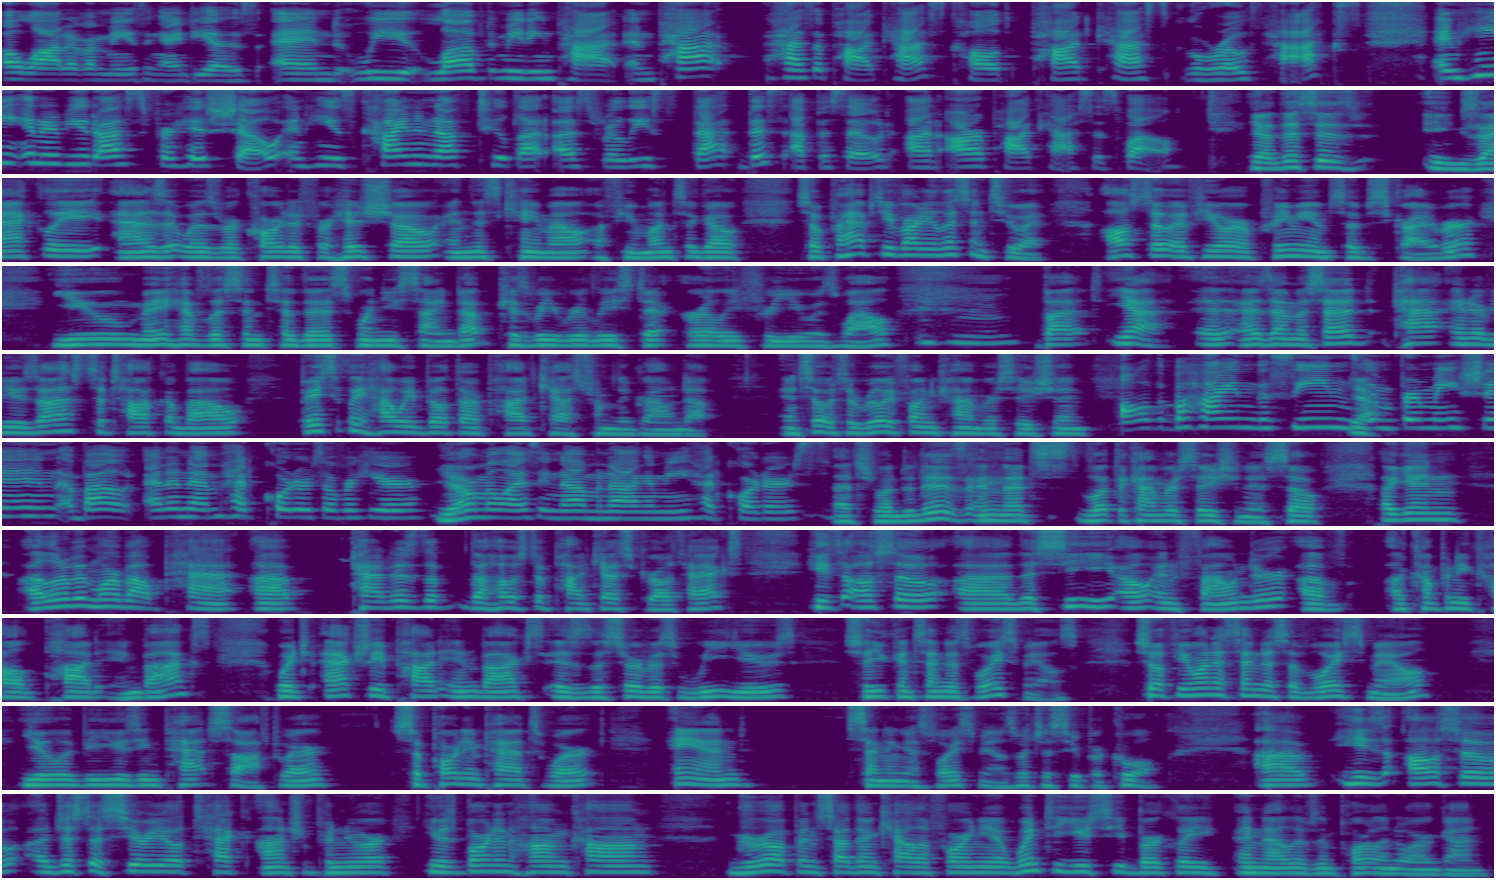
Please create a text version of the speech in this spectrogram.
a lot of amazing ideas and we loved meeting pat and pat has a podcast called Podcast Growth Hacks, and he interviewed us for his show, and he's kind enough to let us release that this episode on our podcast as well. Yeah, this is exactly as it was recorded for his show, and this came out a few months ago. So perhaps you've already listened to it. Also, if you're a premium subscriber, you may have listened to this when you signed up because we released it early for you as well. Mm-hmm. But yeah, as Emma said, Pat interviews us to talk about basically how we built our podcast from the ground up. And so it's a really fun conversation. All the behind the scenes yeah. information about NNM headquarters over here, yeah. normalizing non monogamy headquarters. That's what it is. And that's what the conversation is. So, again, a little bit more about Pat. Uh, Pat is the, the host of Podcast Growth Hacks. He's also uh, the CEO and founder of a company called Pod Inbox, which actually Pod Inbox is the service we use so you can send us voicemails. So if you want to send us a voicemail, you would be using Pat software, supporting Pat's work, and sending us voicemails, which is super cool. Uh, he's also uh, just a serial tech entrepreneur. He was born in Hong Kong, grew up in Southern California, went to UC Berkeley, and now lives in Portland, Oregon.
